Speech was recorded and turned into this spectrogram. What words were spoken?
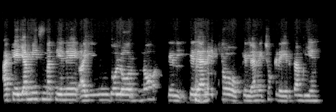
a, que ella misma tiene ahí un dolor, ¿no? Que, que le han hecho, que le han hecho creer también.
